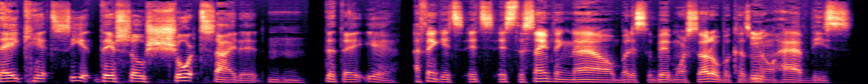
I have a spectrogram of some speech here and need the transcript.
they can't see it. They're so short-sighted hmm that they yeah. I think it's it's it's the same thing now, but it's a bit more subtle because we Mm. don't have these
